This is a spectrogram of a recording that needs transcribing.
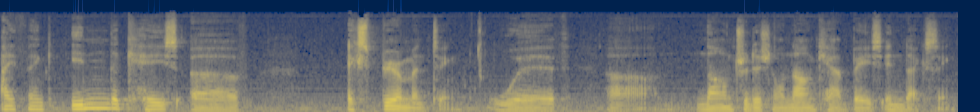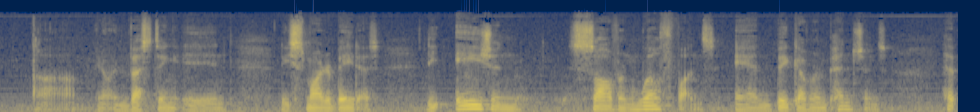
I think in the case of experimenting with uh, non-traditional, non-cap based indexing, uh, you know, investing in the smarter betas, the Asian sovereign wealth funds and big government pensions have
